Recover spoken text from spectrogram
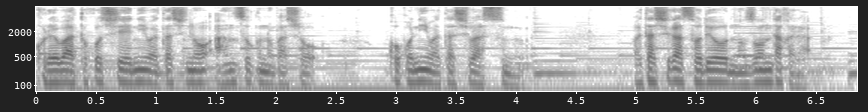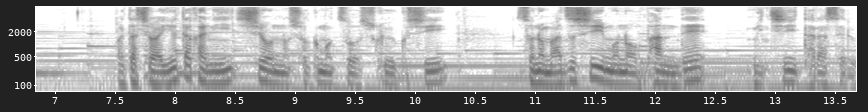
これは常しえに私の安息の場所。ここに私は住む。私がそれを望んだから。私は豊かにシオンの食物を祝福しその貧しいものをパンで満ち足らせる。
